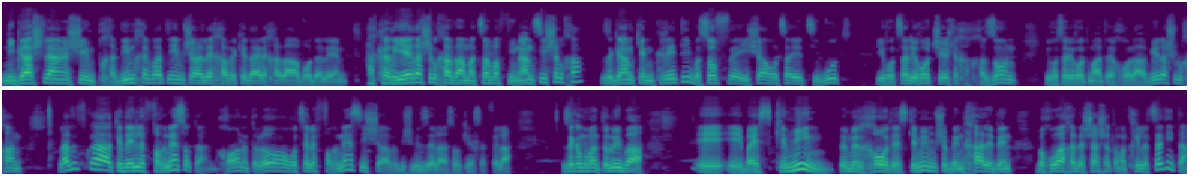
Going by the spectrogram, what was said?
ניגש לאנשים, פחדים חברתיים שעליך וכדאי לך לעבוד עליהם. הקריירה שלך והמצב הפיננסי שלך, זה גם כן קריטי, בסוף אה, אישה רוצה יציבות, היא רוצה לראות שיש לך חזון, היא רוצה לראות מה אתה יכול להביא לשולחן, לאו דווקא כדי לפרנס אותה, נכון? אתה לא רוצה לפרנס אישה ובשביל זה לעשות כסף, אלא זה כמובן תלוי ב... אה, אה, בהסכמים, במרכאות, ההסכמים שבינך לבין בחורה חדשה שאתה מתחיל לצאת איתה,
